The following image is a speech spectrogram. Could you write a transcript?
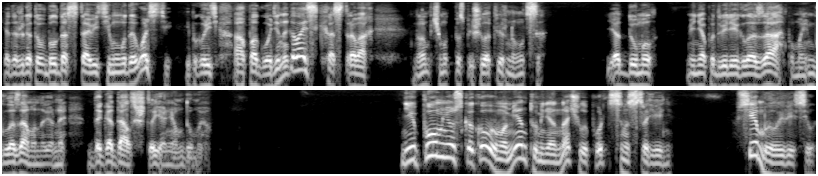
Я даже готов был доставить ему удовольствие и поговорить о погоде на Гавайских островах, но он почему-то поспешил отвернуться. Я думал, меня подвели глаза, по моим глазам он, наверное, догадался, что я о нем думаю. Не помню, с какого момента у меня начало портиться настроение. Всем было весело.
